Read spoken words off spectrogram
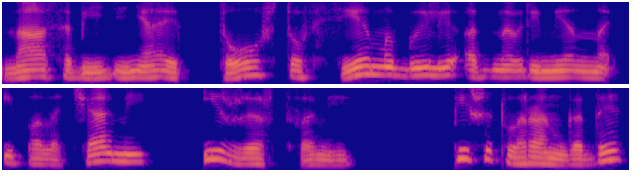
Нас объединяет то, что все мы были одновременно и палачами, и жертвами, пишет Лоран Гаде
